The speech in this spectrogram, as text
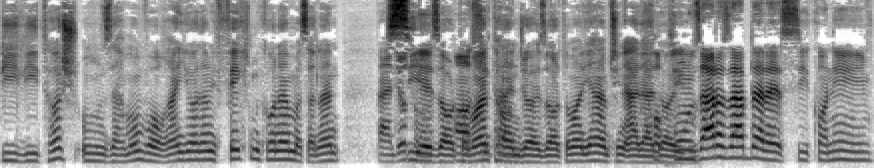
بلیتاش اون زمان واقعا یادم. فکر می‌کنم مثلا 50 سی هزار تومن. پنجاه هزار تومن یه همچین خب عددهایی بود. 15 رو ضرب در سی کنیم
